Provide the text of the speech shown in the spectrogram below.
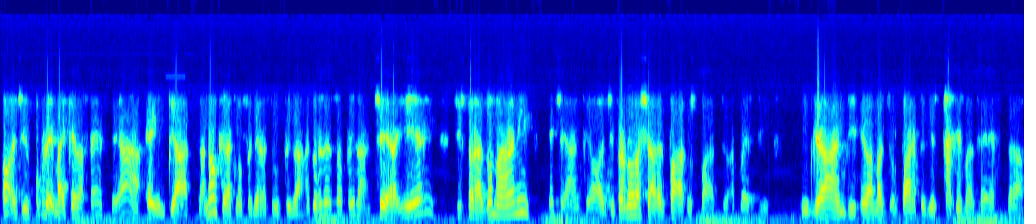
Oggi il problema è che la FNSA è in piazza, non che la Confederazione Pesana. La Confederazione Pesana c'era ieri, ci sarà domani e c'è anche oggi, per non lasciare il spazio a questi grandi e la maggior parte di estrema destra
